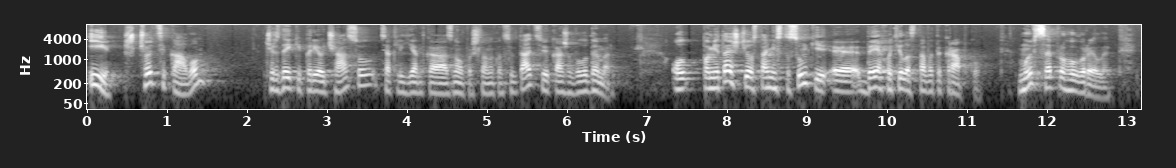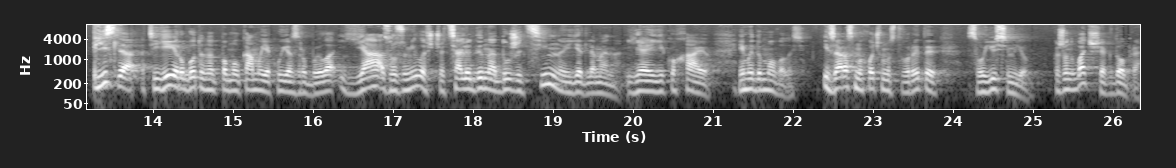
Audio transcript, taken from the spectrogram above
І що цікаво, через деякий період часу ця клієнтка знову прийшла на консультацію і каже: Володимир. Пам'ятаєш ті останні стосунки, е, де я хотіла ставити крапку? Ми все проговорили. Після тієї роботи над помилками, яку я зробила, я зрозуміла, що ця людина дуже цінною є для мене. Я її кохаю. І ми домовились. І зараз ми хочемо створити свою сім'ю. Кажу: ну бачиш, як добре.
